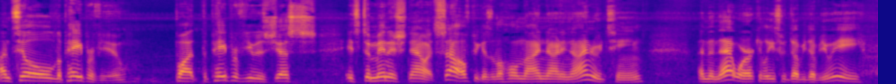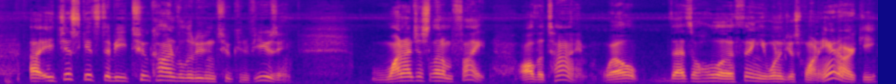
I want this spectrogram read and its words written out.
until the pay per view, but the pay-per-view is just it's diminished now itself because of the whole 9.99 routine and the network, at least with WWE. Uh, it just gets to be too convoluted and too confusing. Why not just let them fight all the time? Well, that's a whole other thing. You wouldn't just want anarchy,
